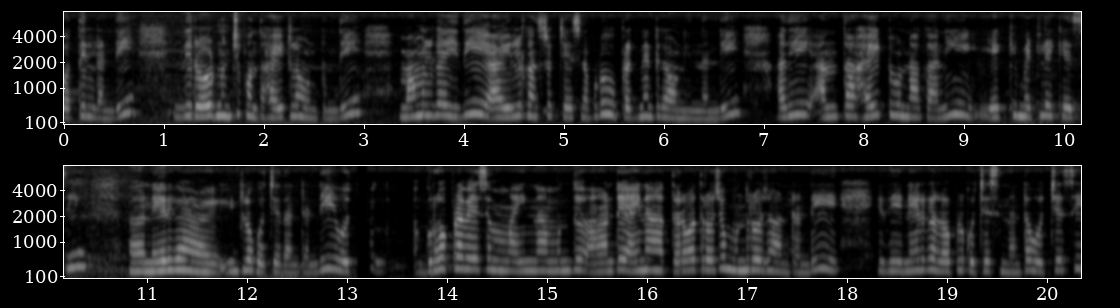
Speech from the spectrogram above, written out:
కొత్త ఇల్లు అండి. ఇది రోడ్ నుంచి కొంత హైట్లో ఉంటుంది. మామూలుగా ఇది ఆ ఇల్లు కన్స్ట్రక్ట్ చేసినప్పుడు ప్రెగ్నెంట్గా ఉండిందండి అది అంత హైట్ ఉన్నా కానీ ఎక్కి మెట్లు ఎక్కేసి నేరుగా ఇంట్లోకి వచ్చేదంటండి గృహప్రవేశం అయిన ముందు అంటే అయిన తర్వాత రోజు ముందు రోజు అంటండి. ఇది నేరుగా లోపలికి వచ్చేసిందంట. వచ్చేసి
